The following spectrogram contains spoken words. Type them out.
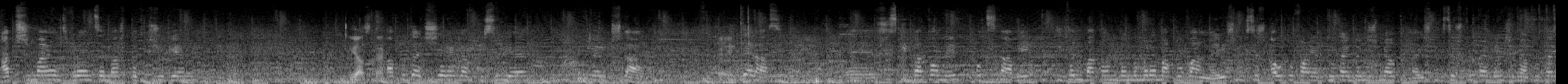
a trzymając w ręce masz pod kciukiem, Jasne. a tutaj ci się ręka wpisuje w ten kształt. I teraz wszystkie batony w podstawie i ten baton będą remapowalne. Jeśli chcesz autofire tutaj, będziesz miał tutaj. Jeśli chcesz tutaj, będziesz miał tutaj.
